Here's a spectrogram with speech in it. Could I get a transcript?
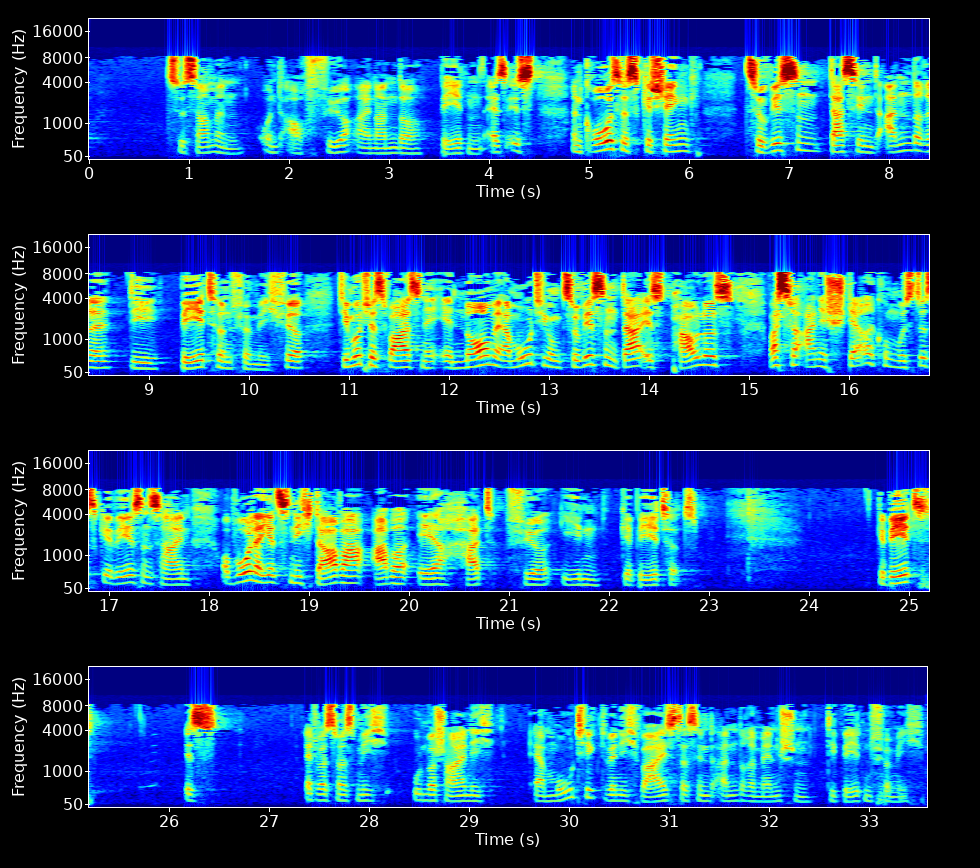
zusammen und auch füreinander beten. Es ist ein großes Geschenk zu wissen, das sind andere, die beten für mich. Für Timotheus war es eine enorme Ermutigung zu wissen, da ist Paulus. Was für eine Stärkung muss das gewesen sein, obwohl er jetzt nicht da war, aber er hat für ihn gebetet. Gebet ist etwas, was mich unwahrscheinlich ermutigt, wenn ich weiß, das sind andere Menschen, die beten für mich.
